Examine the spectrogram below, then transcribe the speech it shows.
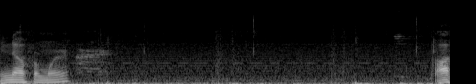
You know from where? I'll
